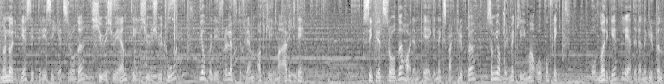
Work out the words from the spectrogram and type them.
Når Norge sitter i Sikkerhetsrådet 2021 til 2022, jobber de for å løfte frem at klima er viktig. Sikkerhetsrådet har en egen ekspertgruppe som jobber med klima og konflikt, og Norge leder denne gruppen.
